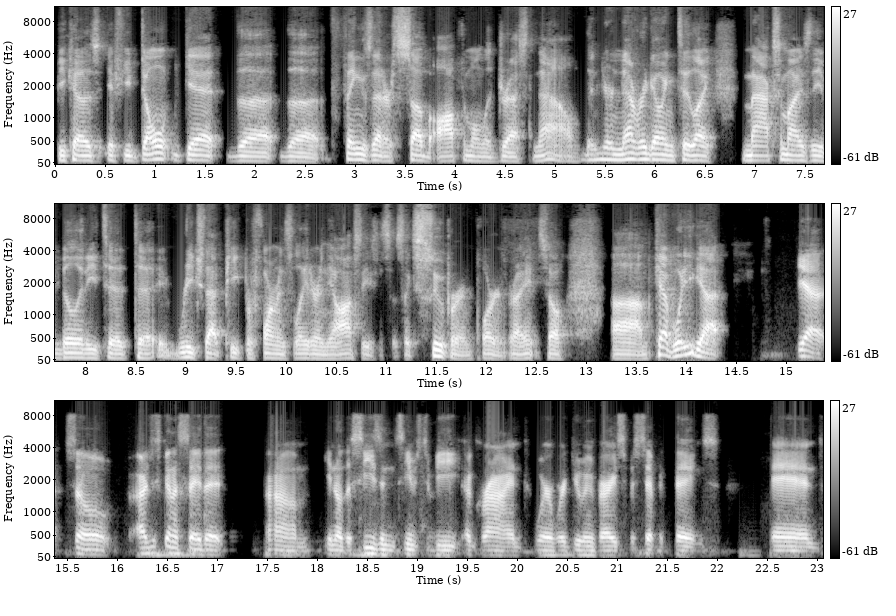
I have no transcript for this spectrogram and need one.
because if you don't get the the things that are sub suboptimal addressed now, then you're never going to like maximize the ability to to reach that peak performance later in the off season. So it's like super important, right? So, um, Kev, what do you got? Yeah, so I was just gonna say that um, you know the season seems to be a grind where we're doing very specific things, and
